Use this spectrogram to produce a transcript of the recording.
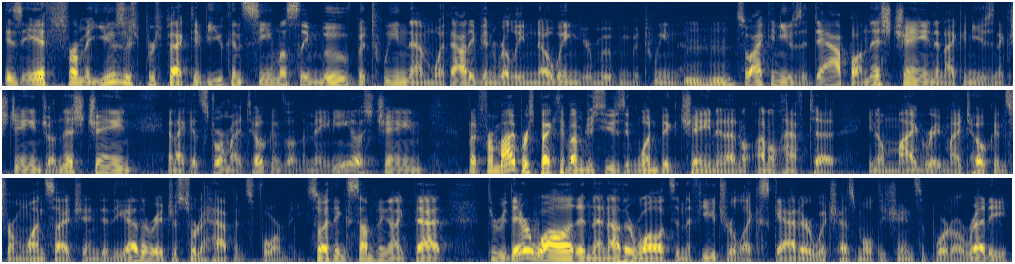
is if, from a user's perspective, you can seamlessly move between them without even really knowing you're moving between them. Mm-hmm. So I can use a DApp on this chain and I can use an exchange on this chain and I can store my tokens on the main EOS chain. But from my perspective, I'm just using one big chain and I don't I don't have to you know migrate my tokens from one side chain to the other. It just sort of happens for me. So I think something like that through their wallet and then other wallets in the future like Scatter, which has multi-chain support already,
